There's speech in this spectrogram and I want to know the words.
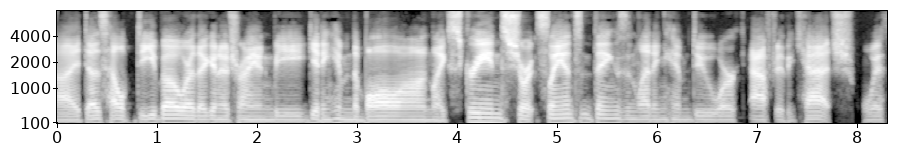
uh, it does help Deebo, where they're going to try and be getting him the ball on like screens, short slants, and things, and letting him do work after the catch with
